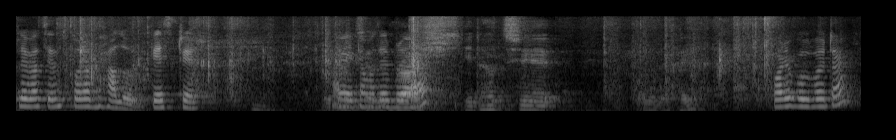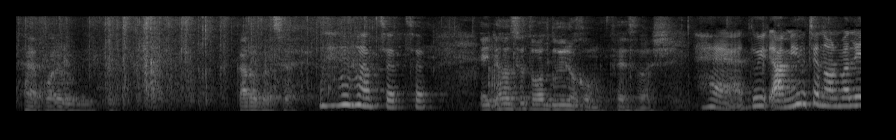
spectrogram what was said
ফ্লেভার চেঞ্জ করা ভালো টেস্টের আর এটা হচ্ছে আমাদের ব্রাশ এটা হচ্ছে পরে দেখাই। পরে বলব এটা? হ্যাঁ পরে বলবি। কারণ আছে। আচ্ছা আচ্ছা। এইটা হচ্ছে তোমার দুই রকম ফেস ওয়াশ হ্যাঁ দুই আমি হচ্ছে নর্মালি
